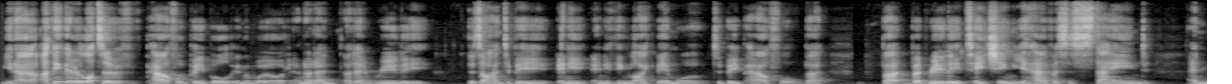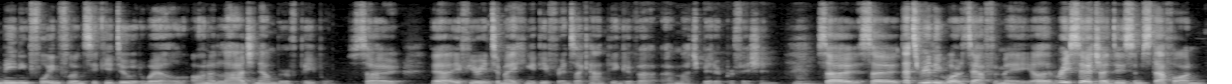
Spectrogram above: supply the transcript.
You know, I think there are lots of powerful people in the world, and I don't, I don't really design to be any anything like them or to be powerful. But, but, but really, teaching you have a sustained and meaningful influence if you do it well on a large number of people. So, uh, if you're into making a difference, I can't think of a, a much better profession. So, so that's really what it's out for me. Uh, research, I do some stuff on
